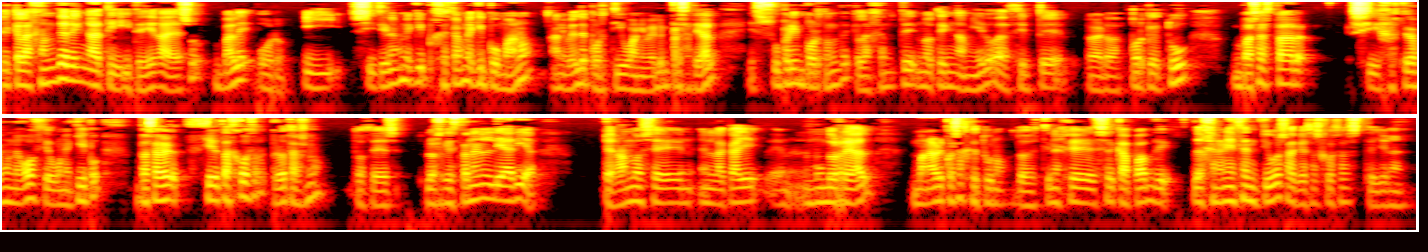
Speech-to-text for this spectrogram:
El que la gente venga a ti y te diga eso, vale oro. Y si tienes un equipo, gestionas un equipo humano, a nivel deportivo, a nivel empresarial, es súper importante que la gente no tenga miedo a decirte la verdad. Porque tú vas a estar, si gestionas un negocio o un equipo, vas a ver ciertas cosas, pero otras no. Entonces, los que están en el día a día, pegándose en, la calle, en el mundo real, van a ver cosas que tú no. Entonces, tienes que ser capaz de, generar incentivos a que esas cosas te lleguen.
